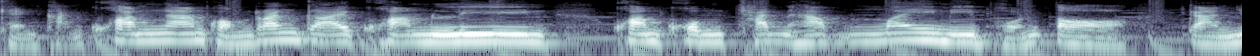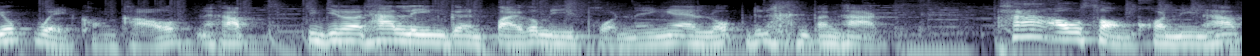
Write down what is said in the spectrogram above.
แข่งขัน ความงามของร่างกาย ความลีนความคมชัดนะครับ ไม่มีผลต่อการยกเวทของเขานะครับ จริงๆแล้วถ้าลีนเกินไปก็มีผลในแง่ลบด้วยต่างหาก ถ้าเอา 2 คนนี้นะครับ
